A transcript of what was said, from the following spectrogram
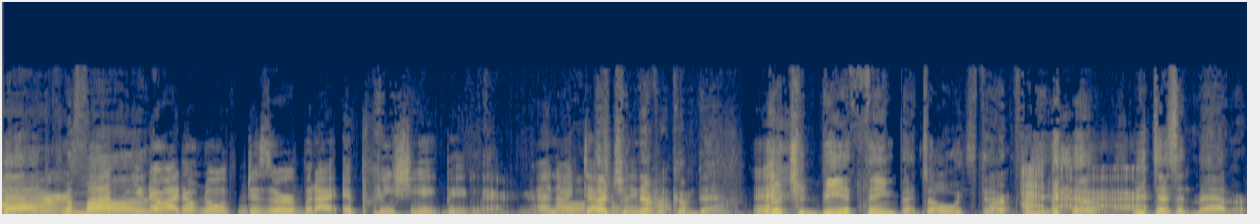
that. course. Come on. you know, I don't know if deserve, but I appreciate being there, and I definitely that should never come down. That should be a thing that's always there for you. It doesn't matter.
